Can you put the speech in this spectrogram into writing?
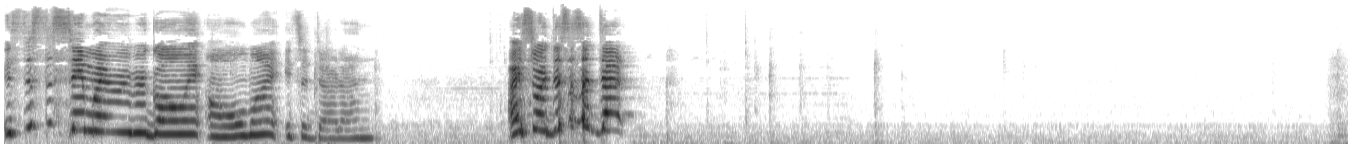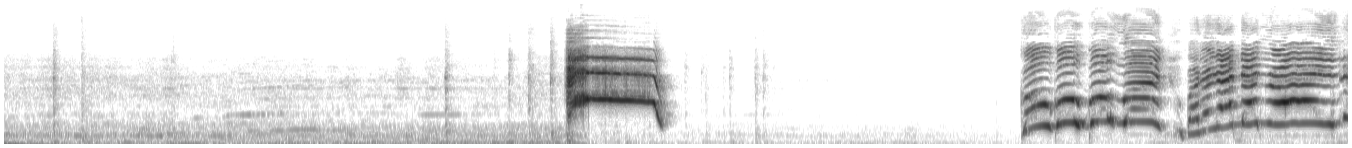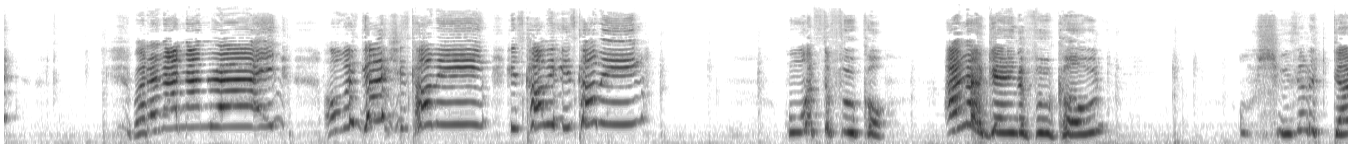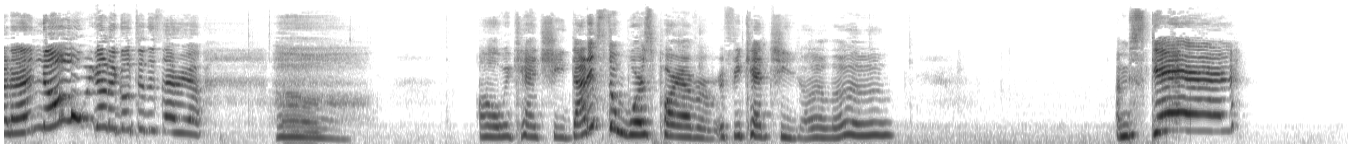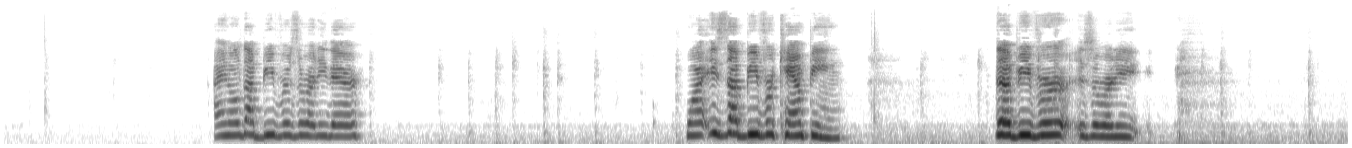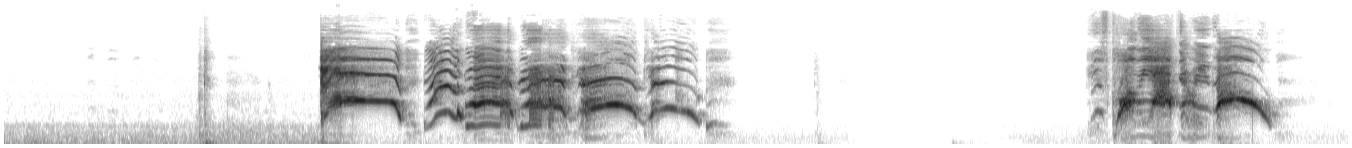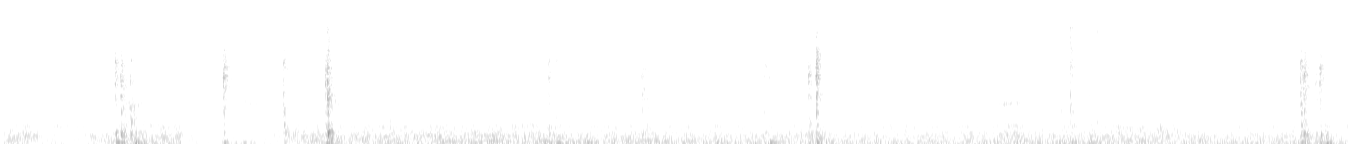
Is this the same way we were going? Oh my, it's a dead end. I swear, this is a dead... Ah! Go, go, go, run! Run, run, run, run, run! Run, run, run, run, run! Oh my gosh, he's coming! He's coming, he's coming! Who wants the food code? I'm not getting the food code. Oh, she's at a dead end. No, we gotta go to this area. We can't cheat. That is the worst part ever. If we can't cheat. I'm scared. I know that beaver's already there. Why is that beaver camping? That beaver is already. Ah! Ah, run, run, go, go! He's coming after me, go!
